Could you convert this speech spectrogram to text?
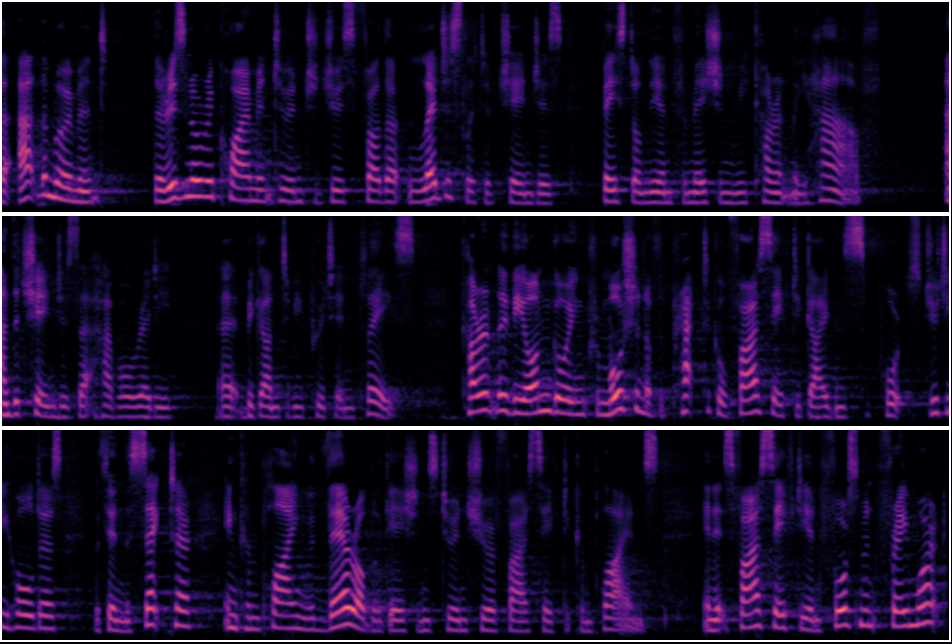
that at the moment there is no requirement to introduce further legislative changes based on the information we currently have and the changes that have already uh, begun to be put in place. Currently, the ongoing promotion of the practical fire safety guidance supports duty holders within the sector in complying with their obligations to ensure fire safety compliance. In its fire safety enforcement framework,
